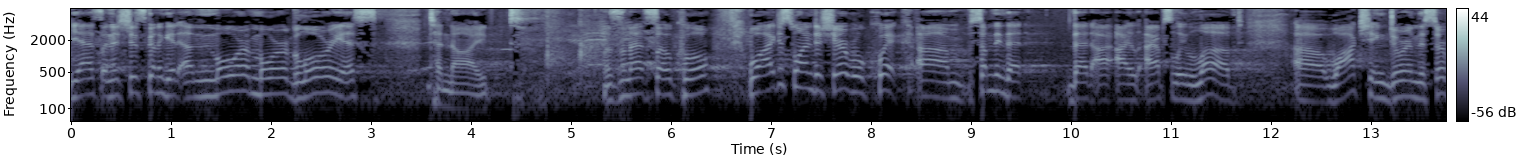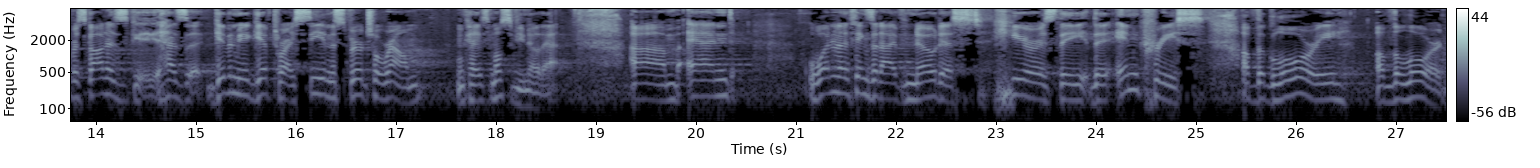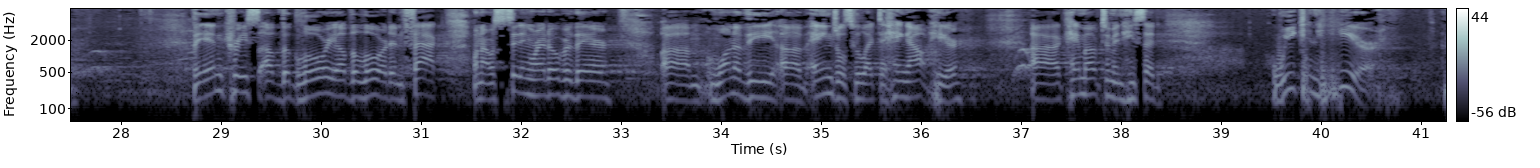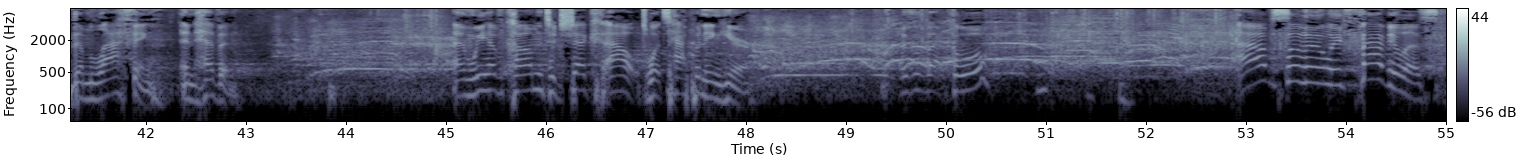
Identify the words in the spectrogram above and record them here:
Yes, and it's just going to get a more and more glorious tonight. Isn't that so cool? Well, I just wanted to share real quick um, something that that I, I absolutely loved uh, watching during the service. God has has given me a gift where I see in the spiritual realm. Okay, so most of you know that, um, and one of the things that I've noticed here is the, the increase of the glory of the Lord. The increase of the glory of the Lord. In fact, when I was sitting right over there, um, one of the uh, angels who like to hang out here uh, came up to me and he said, We can hear them laughing in heaven. And we have come to check out what's happening here. Isn't that cool? Absolutely fabulous.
